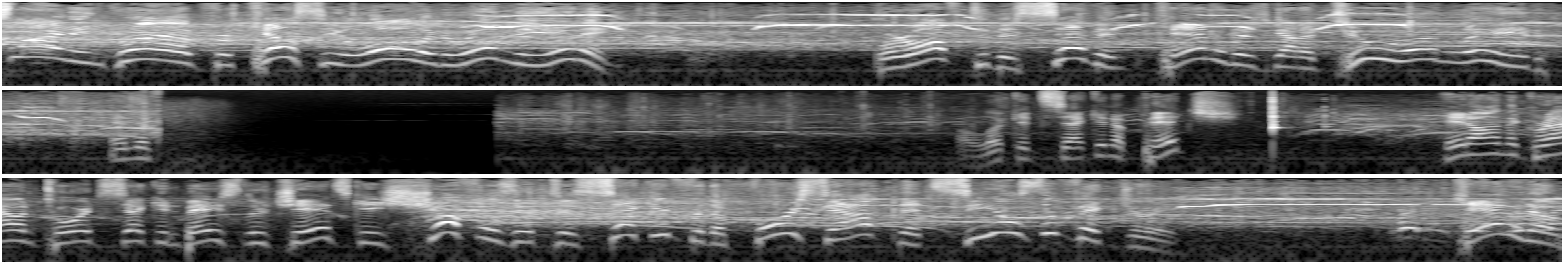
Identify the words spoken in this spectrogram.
Sliding grab for Kelsey Lalor to end the inning. We're off to the seventh. Canada's got a two-run lead. And the a look at second, a pitch. Hit on the ground towards second base. Luchanski shuffles it to second for the force out that seals the victory. Canada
